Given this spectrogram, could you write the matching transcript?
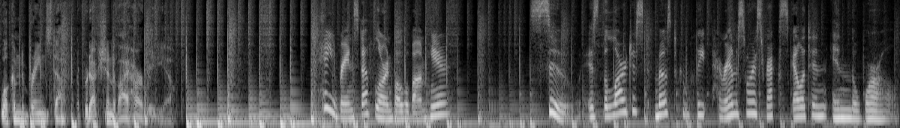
Welcome to Brainstuff, a production of iHeartRadio. Hey, Brainstuff, Lauren Vogelbaum here. Sue is the largest, most complete Tyrannosaurus rex skeleton in the world.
